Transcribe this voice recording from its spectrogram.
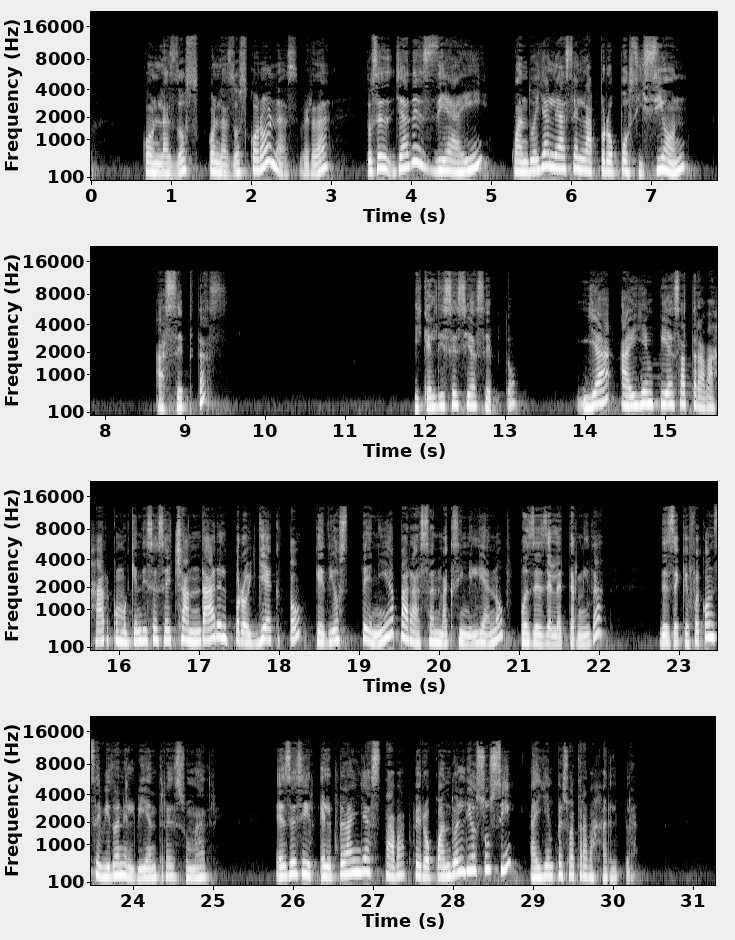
con las dos, con las dos coronas, ¿verdad? Entonces ya desde ahí, cuando ella le hace la proposición, ¿aceptas? Y que él dice sí acepto, ya ahí empieza a trabajar, como quien dice, se echa a andar el proyecto que Dios tenía para San Maximiliano, pues desde la eternidad, desde que fue concebido en el vientre de su madre. Es decir, el plan ya estaba, pero cuando él dio su sí, ahí empezó a trabajar el plan.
